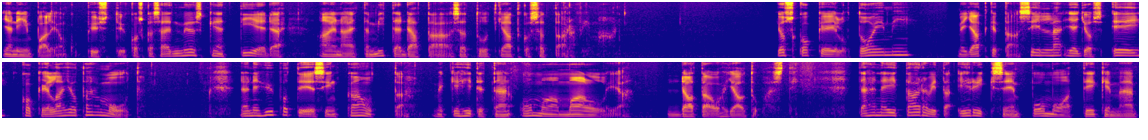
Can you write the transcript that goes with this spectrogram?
ja niin paljon kuin pystyy, koska sä et myöskään tiedä, aina, että mitä dataa sä tulet jatkossa tarvimaan. Jos kokeilu toimii, me jatketaan sillä ja jos ei, kokeillaan jotain muuta. Näiden hypoteesin kautta me kehitetään omaa mallia dataohjautuvasti. Tähän ei tarvita erikseen pomoa tekemään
